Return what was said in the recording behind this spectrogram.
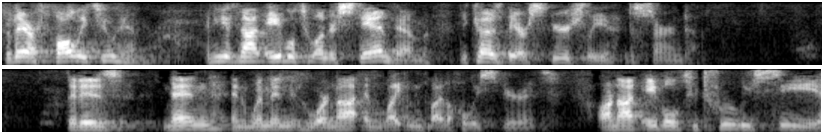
for they are folly to him, and he is not able to understand them because they are spiritually discerned. That is, men and women who are not enlightened by the Holy Spirit are not able to truly see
